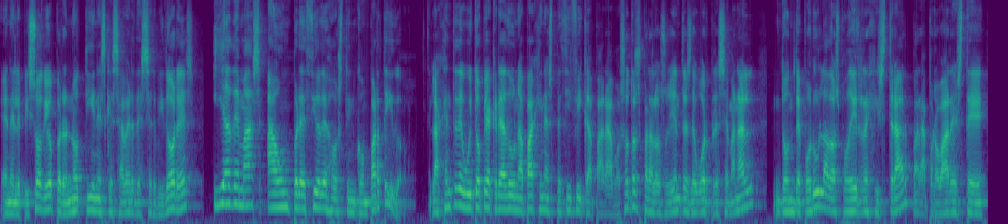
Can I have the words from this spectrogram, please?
en el episodio, pero no tienes que saber de servidores y además a un precio de hosting compartido. La gente de Witopia ha creado una página específica para vosotros, para los oyentes de WordPress semanal, donde por un lado os podéis registrar para probar este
